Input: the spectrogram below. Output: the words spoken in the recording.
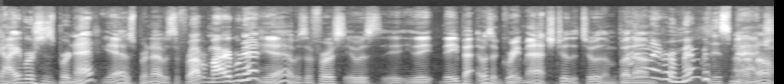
Guy versus Burnett? Yeah, it was Burnett. It was the first. Robert Meyer Burnett? Yeah, it was the first. It was they they. It was a great match too. The two of them, but Why um, don't I remember this match? I don't know.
